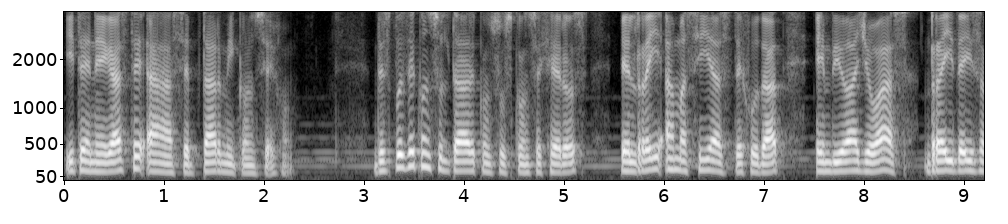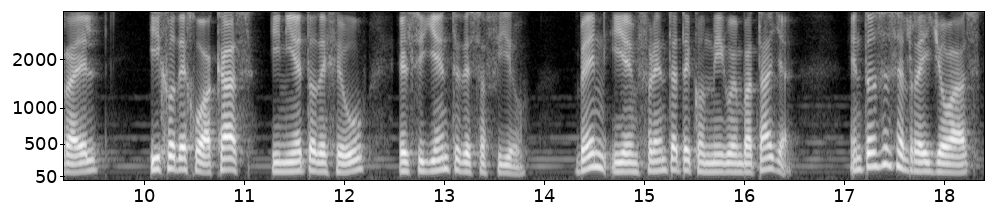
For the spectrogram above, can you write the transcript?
y te negaste a aceptar mi consejo. Después de consultar con sus consejeros, el rey Amasías de Judá envió a Joás, rey de Israel, hijo de Joacás y nieto de Jehú, el siguiente desafío. Ven y enfréntate conmigo en batalla. Entonces el rey Joás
